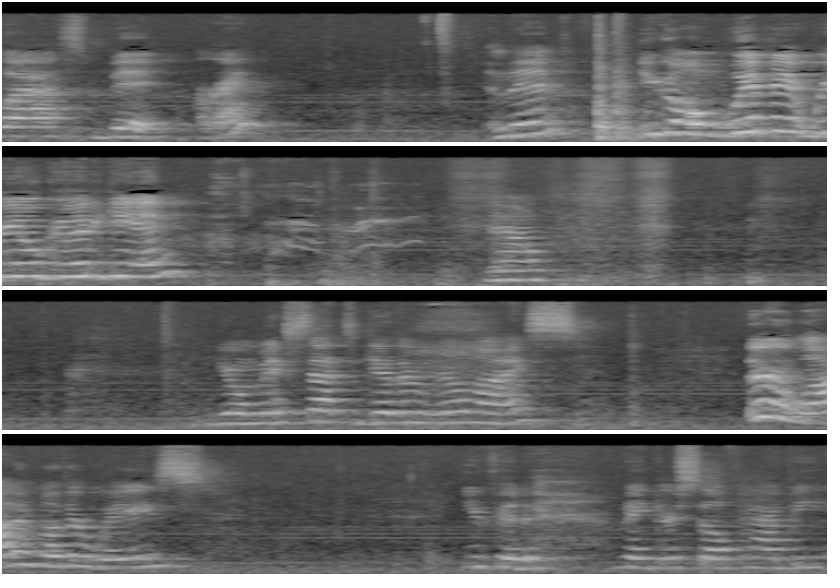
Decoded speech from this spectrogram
last bit, all right? And then you're going to whip it real good again. Now, you'll mix that together real nice. There are a lot of other ways you could make yourself happy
